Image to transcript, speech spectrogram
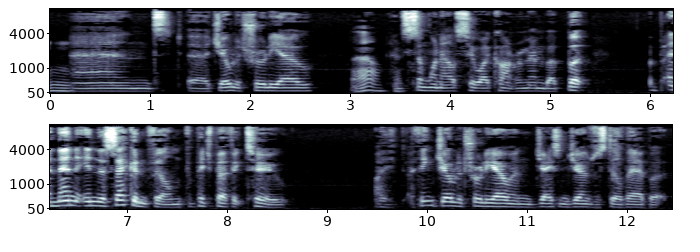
and uh, Joe Lo Truglio oh, and someone else who I can't remember. But and then in the second film for Pitch Perfect two, I I think Joe Lo Truglio and Jason Jones were still there, but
